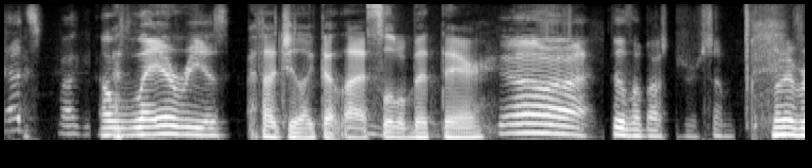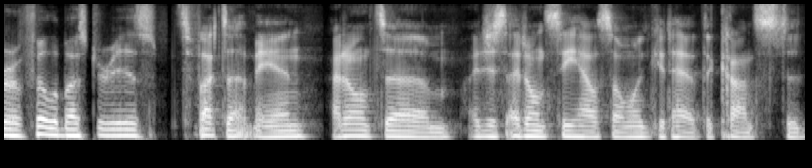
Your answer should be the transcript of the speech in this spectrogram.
That's fucking hilarious. I thought you liked that last little bit there. God, filibuster or something. Whatever a filibuster is. It's fucked up, man. I don't. Um. I just. I don't see how someone could have the consti-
